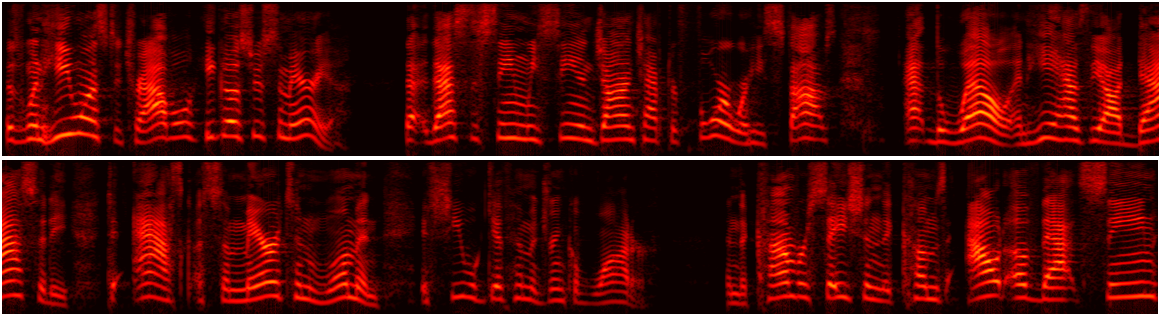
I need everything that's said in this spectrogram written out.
Because when he wants to travel, he goes through Samaria. That, that's the scene we see in John chapter 4 where he stops at the well and he has the audacity to ask a Samaritan woman if she will give him a drink of water. And the conversation that comes out of that scene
